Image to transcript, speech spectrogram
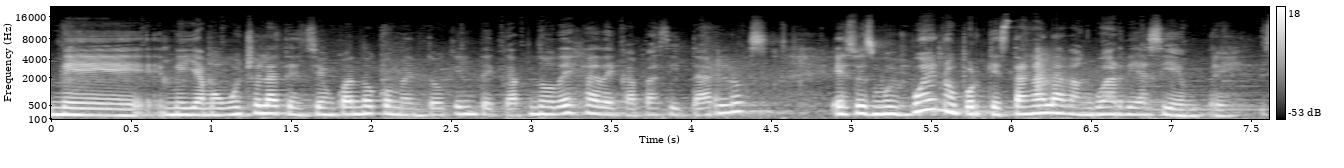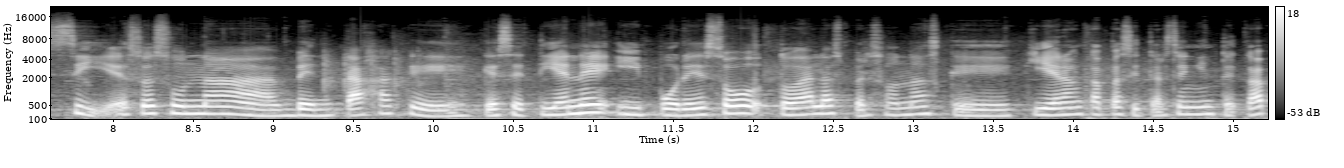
me, llamó mucho la atención cuando comentó que Intecap no deja de capacitarlos. Eso es muy bueno porque están a la vanguardia siempre. Sí, eso es una ventaja que, que se tiene y por eso todas las personas que quieran capacitarse en Intecap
